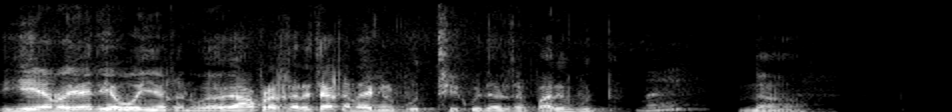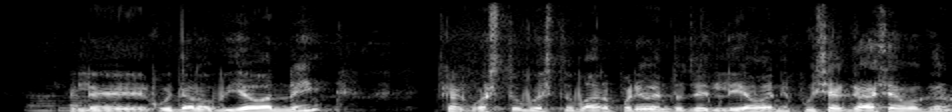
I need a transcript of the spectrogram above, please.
એ એનો એરિયા હોય અહીંયા હોય. હવે આપણા ઘરે ચાકે ના કણ ભૂત છે? કોઈ દાડો ભારે ભૂત? ના. એટલે કોઈ દાડો બિયાવાનું નહીં. કાંઈક વસ્તુ વસ્તુ બહાર પડી હોય ને તો જે લેવાની પૂછ્યા ગાસ્યા વગર.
